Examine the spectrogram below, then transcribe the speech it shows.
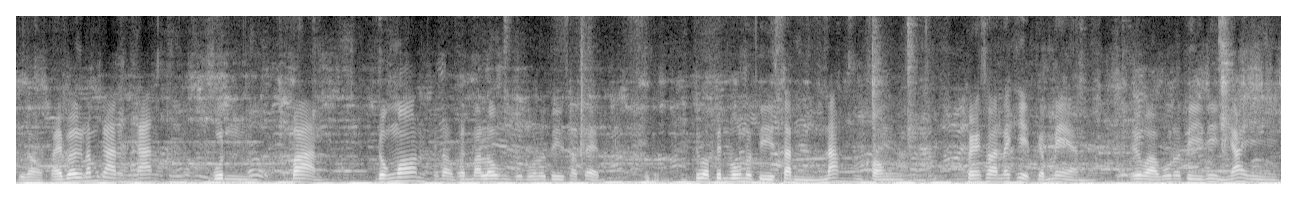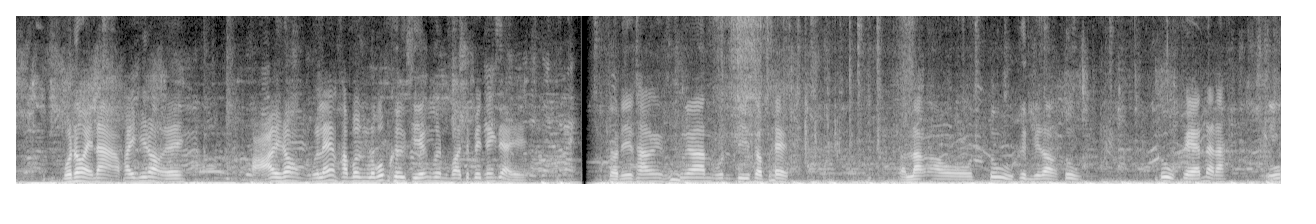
พี่น้องไปเบิ่งน้ำกันงานบุญบ้านดงมอนพี่น้องเพิ่นมาลงคือวงดนตรีสแตนถือว่าเป็นวงดนตรีสั้นน้ำของแขวงสวรรณเขตกับแม่นถือว่าวงดนตรีนี่ใหญ่บ่น้อยหน้าไผพี่น้องเอ้ย หายน้องมือแรงทำเบิ่งระบบเครื่องเสียงเพิ่อนว่าจะเป็นยังไงตอนนี้ทางทีมงานบนตรีสแปกกำลังเอาตู้ขึ้นพี่น้องตู้ตู้แขนน่ะนะโอ้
